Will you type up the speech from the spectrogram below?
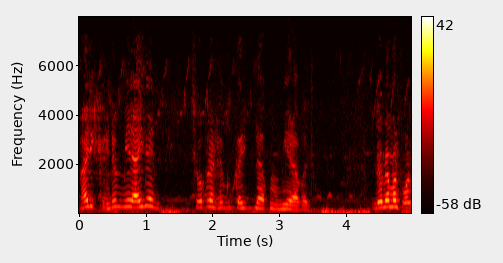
મારી ખાઈને મેળ આવી જાય ને. છોકરા સગું કરી જ નાખું મેળ આ બધું. લે મહેમાન ફોન.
